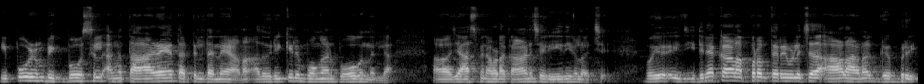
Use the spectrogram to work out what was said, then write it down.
ഇപ്പോഴും ബിഗ് ബോസിൽ അങ്ങ് താഴെ തട്ടിൽ തന്നെയാണ്. അതൊരിക്കലും പൊങ്ങാൻ പോകുന്നില്ല. ജാസ്മിൻ അവിടെ കാണിച്ച രീതികൾ വെച്ച്. അപ്പോൾ ഇതിനേക്കാൾ അപ്പുറം തെറി വിളിച്ച ആളാണ് ഗബ്രി.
